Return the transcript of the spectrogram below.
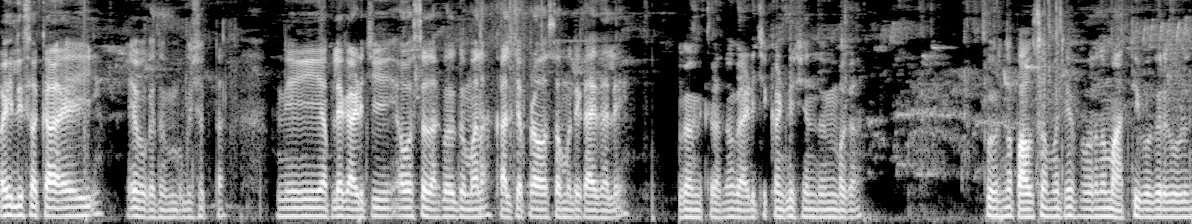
पहिली सकाळ आहे ही. हे बघा तुम्ही बघू शकता. आणि आपल्या गाडीची अवस्था दाखवतो तुम्हाला. कालच्या प्रवासामध्ये काय झाले बघा मित्रांनो गाडीची कंडिशन तुम्ही बघा. पूर्ण पावसामध्ये पूर्ण माती वगैरे उडून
